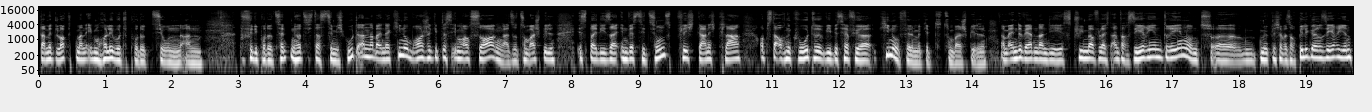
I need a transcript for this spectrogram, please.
Damit lockt man eben Hollywood-Produktionen an. Für die Produzenten hört sich das ziemlich gut an, aber in der Kinobranche gibt es eben auch Sorgen. Also zum Beispiel ist bei dieser Investitionspflicht gar nicht klar, ob es da auch eine Quote wie bisher für Kinofilme gibt, zum Beispiel. Am Ende werden dann die Streamer vielleicht einfach Serien drehen und äh, möglicherweise auch billigere Serien.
